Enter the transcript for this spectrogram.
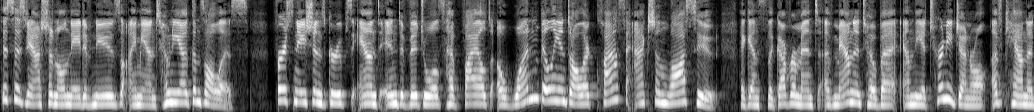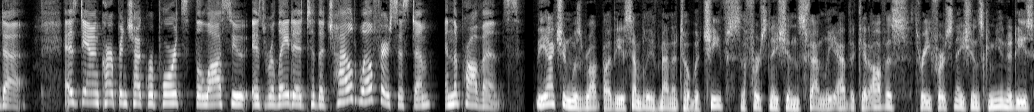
This is National Native News. I'm Antonia Gonzales. First Nations groups and individuals have filed a $1 billion class action lawsuit against the government of Manitoba and the Attorney General of Canada. As Dan Karpenchuk reports, the lawsuit is related to the child welfare system in the province. The action was brought by the Assembly of Manitoba Chiefs, the First Nations Family Advocate Office, three First Nations communities,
